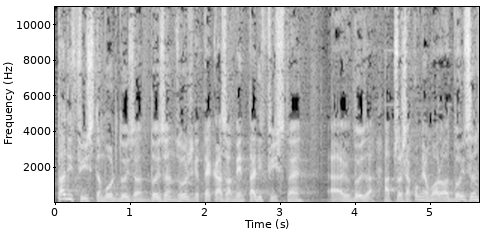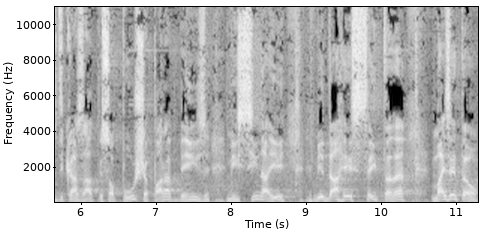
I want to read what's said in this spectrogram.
tá difícil namoro de dois anos. Dois anos hoje, até casamento, tá difícil, né? Ah, dois, a pessoa já comemora, dois anos de casado, o pessoal, puxa, parabéns, me ensina aí, me dá receita, né? Mas então,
